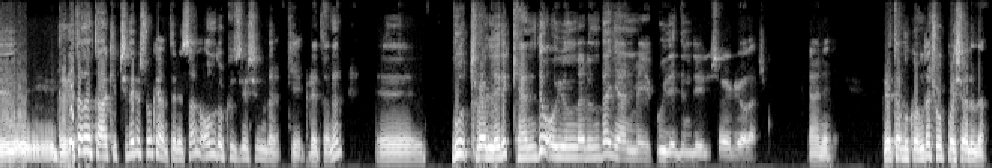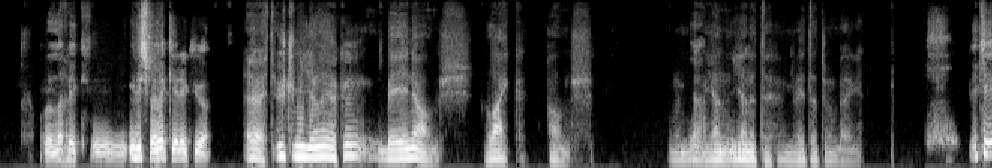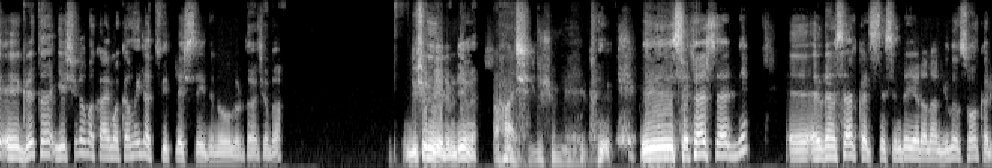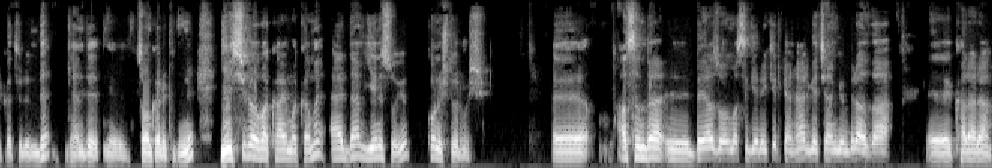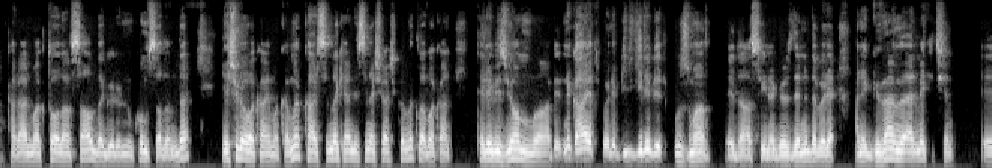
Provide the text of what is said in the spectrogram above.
Greta'nın takipçileri çok enteresan. 19 yaşındaki Greta'nın e, bu trolleri kendi oyunlarında yenmeyi huy edindiğini söylüyorlar. Yani Greta bu konuda çok başarılı. Onunla evet. pek e, ilişmemek gerekiyor. Evet, 3 milyona yakın beğeni almış. Like almış. Bu ya. yan, yanıtı Greta Thunberg'in. Peki e, Greta Yeşilova kaymakamıyla tweetleşseydi ne olurdu acaba? Düşünmeyelim değil mi? Hayır, Hiç. düşünmeyelim. e, Sefer Selvi e, Evrensel Gazetesi'nde yer alan yılın son karikatüründe, kendi e, son karikatürünü Yeşilova Kaymakamı Erdem Yenisoy'u konuşturmuş. E, aslında e, beyaz olması gerekirken her geçen gün biraz daha e, kararan, kararmakta olan Salda Gölü'nün kumsalında Yeşilova Kaymakamı karşısında kendisine şaşkınlıkla bakan televizyon muhabirini gayet böyle bilgili bir uzman edasıyla gözlerini de böyle hani güven vermek için e,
